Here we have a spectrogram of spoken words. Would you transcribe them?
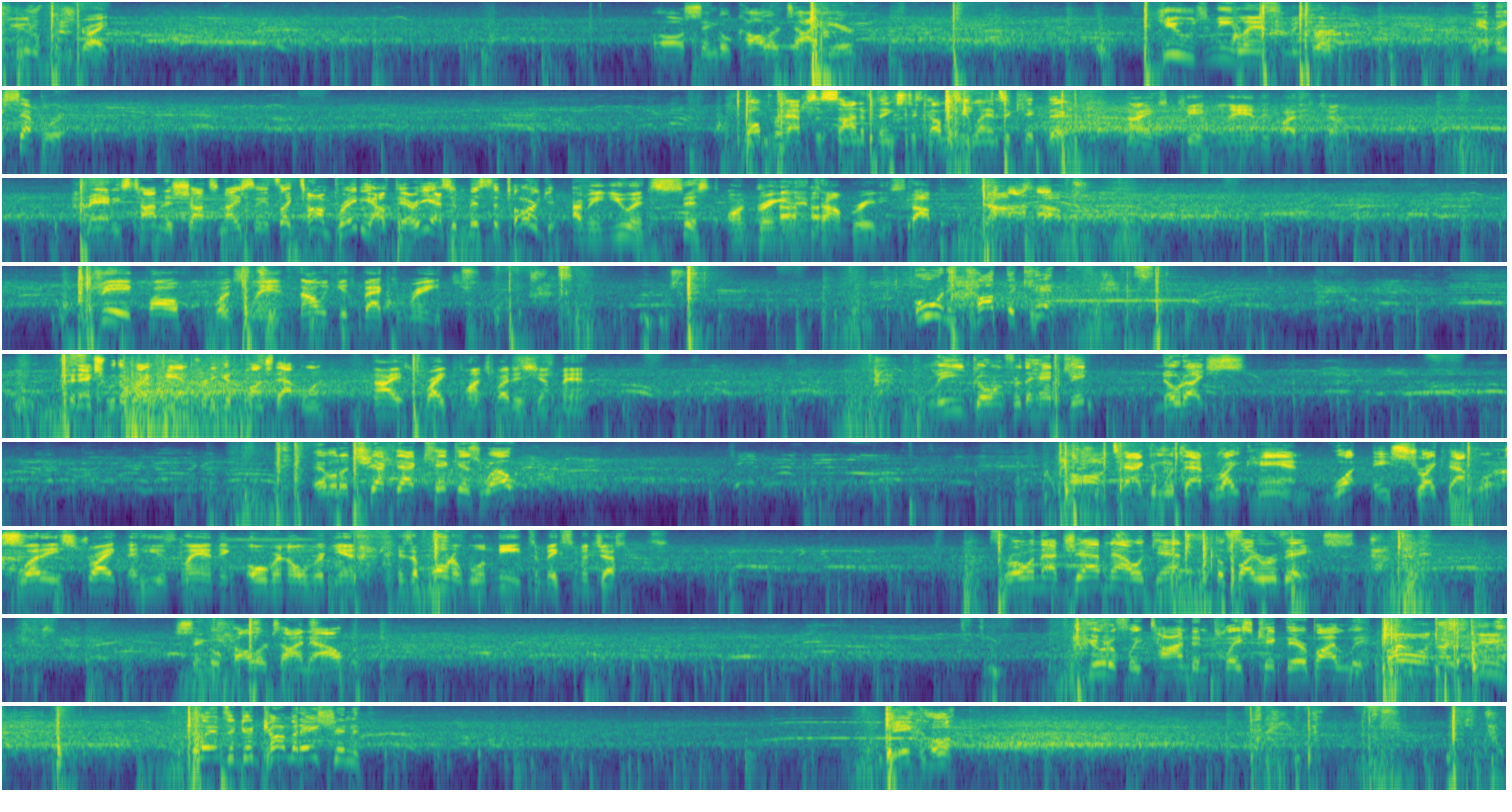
Beautiful strike. Oh, single collar tie here. Huge knee lands from close. And they separate. Well, perhaps a sign of things to come as he lands a kick there. Nice kick landed by this gentleman. Man, he's timing his shots nicely. It's like Tom Brady out there. He hasn't missed the target. I mean, you insist on bringing in Tom Brady. Stop it. Non-stop. Big, powerful punch lands. Now he gets back to range. Ooh, and he caught the kick. Connects with a right hand. Pretty good punch, that one. Nice right punch by this young man. Lee going for the head kick. No dice. Able to check that kick as well. Oh, tagged him with that right hand. What a strike that was. What a strike that he is landing over and over again. His opponent will need to make some adjustments. Throwing that jab now again. The fighter evades. Single collar tie now. Beautifully timed and placed kick there by Lee. Oh, nice knee. Lands a good combination. Big hook.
